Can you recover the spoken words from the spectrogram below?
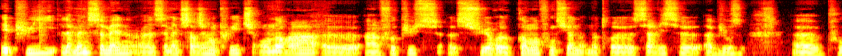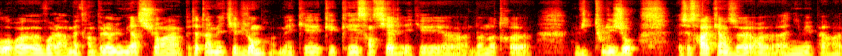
Et puis, la même semaine, euh, semaine chargée en Twitch, on aura euh, un focus euh, sur euh, comment fonctionne notre service euh, Abuse euh, pour euh, voilà mettre un peu la lumière sur un peut-être un métier de l'ombre, mais qui est, essentiel et qui est euh, dans notre euh, vie de tous les jours. Et ce sera à 15h, euh, animé par, euh,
